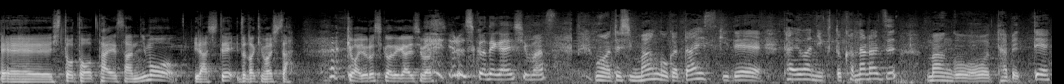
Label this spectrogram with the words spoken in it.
えー、人とタエさんにもいらしていただきました。今日はよろしくお願いします。よろしくお願いします。もう私、マンゴーが大好きで、台湾に行くと必ずずマンゴーを食べて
